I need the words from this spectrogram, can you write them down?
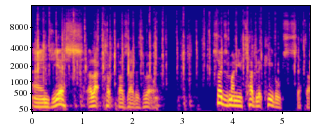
And yes, a laptop does that as well. So does my new tablet keyboard setup.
